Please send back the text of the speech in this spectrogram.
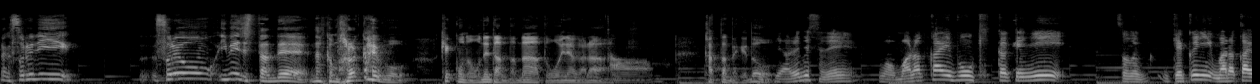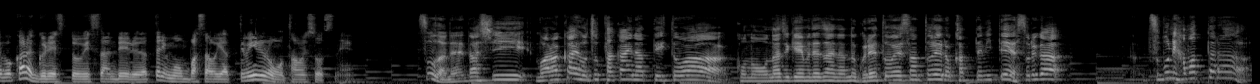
なんかそれにそれをイメージしてたんでなんかマラカイボ結構なお値段だなと思いながらあ買ったんだけどあ。れですね。もうマラカイボをきっかけに、その逆にマラカイボからグレストウエスタンレールだったりモンバサをやってみるのも楽しそうですね。そうだねだしマラカイボちょっと高いなって人はこの同じゲームデザイナーのグレートウェスタントレイルを買ってみてそれがツボにはまったら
